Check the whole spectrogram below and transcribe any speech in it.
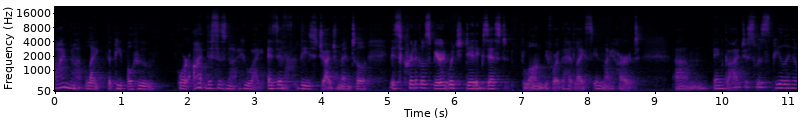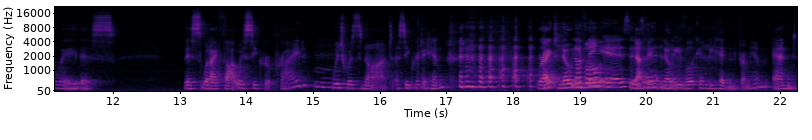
"I'm not like the people who." Or I, this is not who I, as if yeah. these judgmental, this critical spirit, which did exist long before the head lice in my heart, um, and God just was peeling away this, this what I thought was secret pride, mm. which was not a secret to him. right? No nothing evil is, is nothing it? no yeah. evil can be hidden from him and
